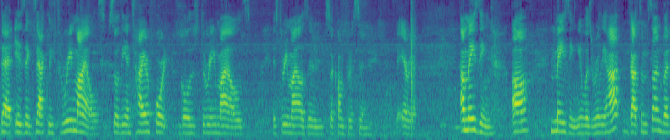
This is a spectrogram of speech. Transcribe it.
that is exactly three miles. So the entire fort goes three miles, is three miles in circumference in the area amazing amazing it was really hot got some sun but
